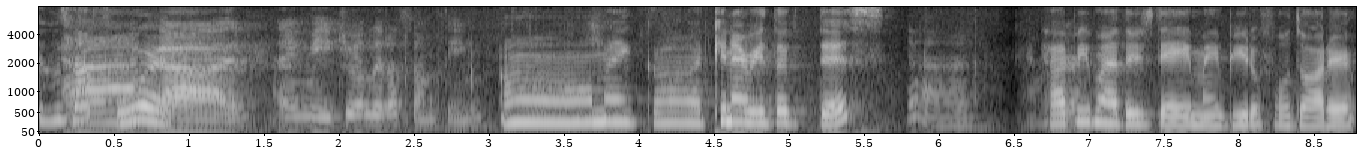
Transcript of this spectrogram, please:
who's that for? oh for. God, I made you a little something. Oh my God! Can I read the this? Yeah. Happy Mother's Day, my beautiful daughter.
